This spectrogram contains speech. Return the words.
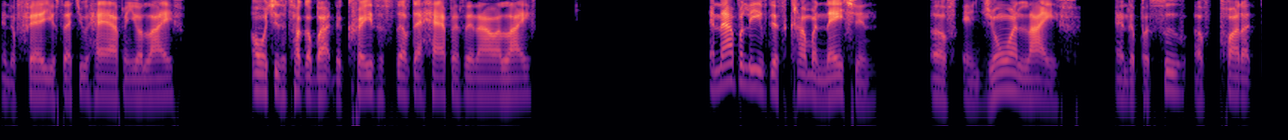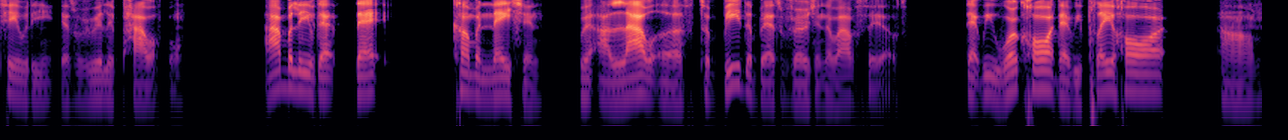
and the failures that you have in your life. I want you to talk about the crazy stuff that happens in our life. And I believe this combination of enjoying life and the pursuit of productivity is really powerful. I believe that that combination will allow us to be the best version of ourselves. That we work hard, that we play hard, um,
